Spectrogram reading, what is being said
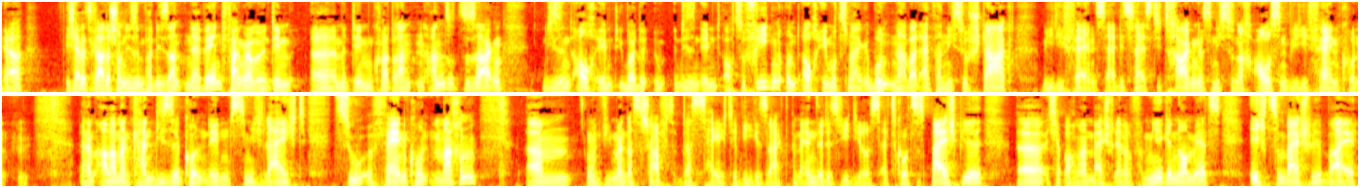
Ja, ich habe jetzt gerade schon die Sympathisanten erwähnt. Fangen wir mit dem, äh, mit dem Quadranten an sozusagen die sind auch eben über, die sind eben auch zufrieden und auch emotional gebunden, aber halt einfach nicht so stark wie die Fans. Ja, das heißt, die tragen das nicht so nach außen wie die Fankunden. Ähm, aber man kann diese Kunden eben ziemlich leicht zu Fankunden machen. Ähm, und wie man das schafft, das zeige ich dir, wie gesagt, am Ende des Videos. Als kurzes Beispiel, äh, ich habe auch mal ein Beispiel einfach von mir genommen jetzt. Ich zum Beispiel bei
